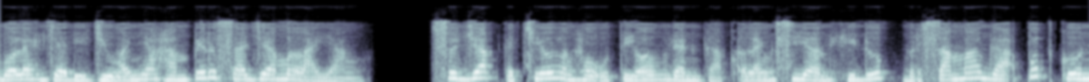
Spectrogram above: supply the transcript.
boleh jadi jiwanya hampir saja melayang. Sejak kecil Leng Ho Tiong dan Gak Leng Sian hidup bersama Gak Put Kun,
